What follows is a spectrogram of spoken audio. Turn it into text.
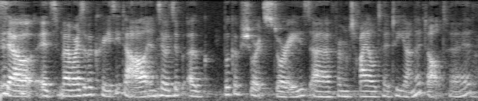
so it's memoirs of a crazy doll, and so it's a, a book of short stories uh, from childhood to young adulthood. Uh,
